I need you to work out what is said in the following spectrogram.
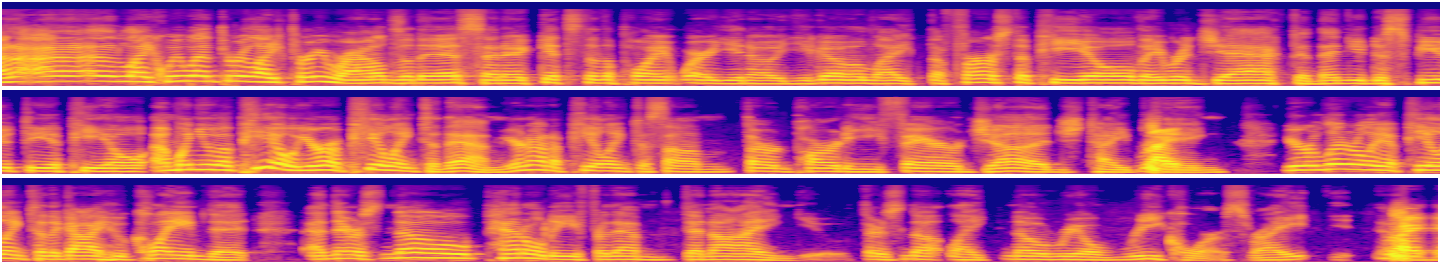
and I, like we went through like three rounds of this, and it gets to the point where you know you go like the first appeal they reject, and then you dispute the appeal, and when you appeal, you're appealing to them. You're not appealing to some third party fair judge type Right. thing. You're literally appealing to the guy who claimed it, and there's no penalty for them denying you. There's not like no real recourse, right? Uh, right.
